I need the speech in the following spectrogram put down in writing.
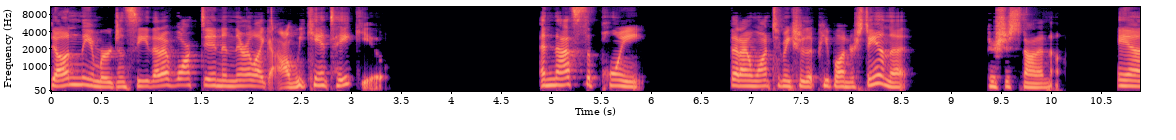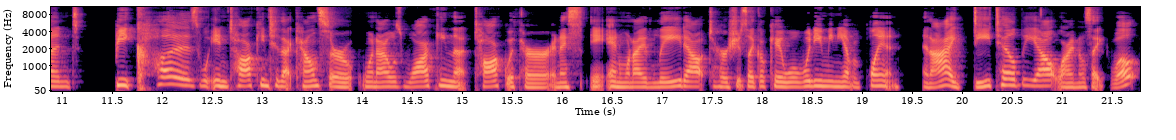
done the emergency that have walked in and they're like, oh, we can't take you. And that's the point that I want to make sure that people understand that there's just not enough. And because in talking to that counselor, when I was walking that talk with her and I, and when I laid out to her, she's like, okay, well, what do you mean you have a plan? And I detailed the outline. I was like, well,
